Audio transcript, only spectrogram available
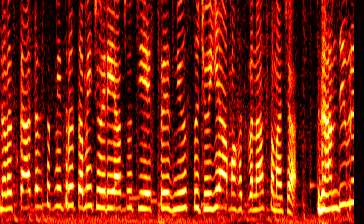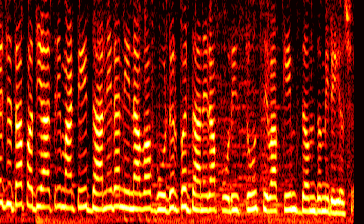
નમસ્કાર, દર્શક મિત્રો, તમે જોઈ રહ્યા છો જી એક્સપ્રેસ ન્યૂઝ તો જોઈએ આ મહત્વના સમાચાર. રામદેવરે જતા પદયાત્રી માટે ધાનેરા નીનાવા બોર્ડર પર ધાનેરા પોલીસનો સેવા કેમ્પ ધમધમી રહ્યો છે.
